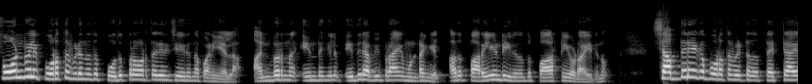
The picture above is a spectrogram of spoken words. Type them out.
ഫോൺ വിളി പുറത്തുവിടുന്നത് പൊതുപ്രവർത്തകന് ചേരുന്ന പണിയല്ല. അൻവറിന് എന്തെങ്കിലും എതിരഭിപ്രായം ഉണ്ടെങ്കിൽ അത് പറയേണ്ടിയിരുന്നത് പാർട്ടിയോടായിരുന്നു. ശബ്ദരേഖ പുറത്തുവിട്ടത് തെറ്റായ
